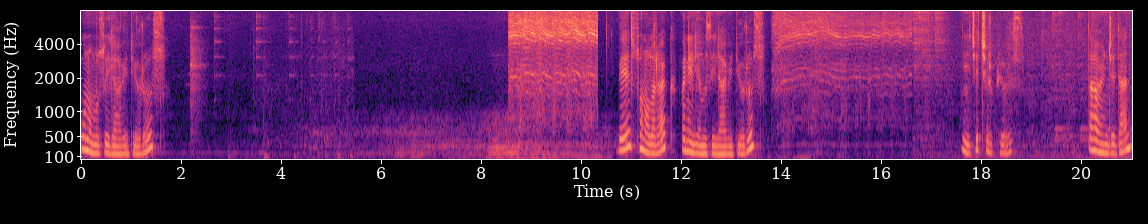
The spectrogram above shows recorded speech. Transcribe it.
Unumuzu ilave ediyoruz. Ve son olarak vanilyamızı ilave ediyoruz. İyice çırpıyoruz. Daha önceden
